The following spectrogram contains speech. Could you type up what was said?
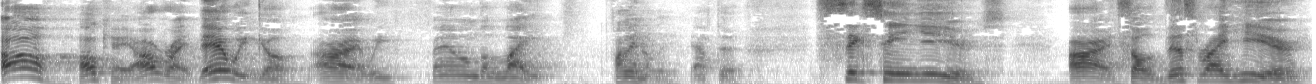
Oh, okay, all right, there we go. All right, we found the light, finally, after 16 years. All right, so this right here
